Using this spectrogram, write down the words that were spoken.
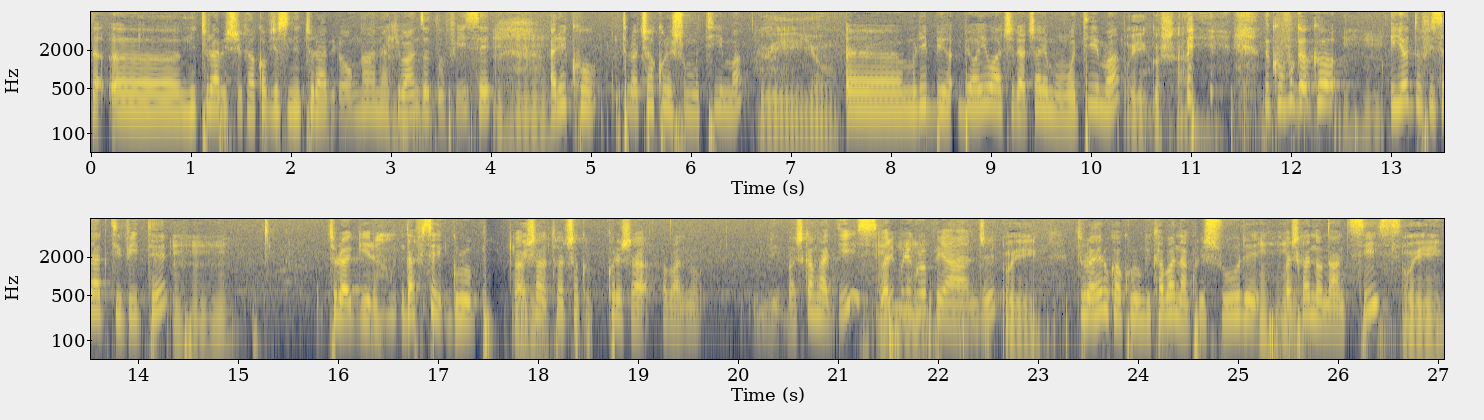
Euh, ntiturabishika ko byose ntiturabironka nta kibanza dufise Mhm. ariko turacakoresha umutima. Euh, muri bio y'iwacu iracari mu mutima ni ukuvuga ko iyo dufise activité Mhm. turagira ndafise group turaca gukoresha abantu bashika nka 10 bari muri Mhm. group yanje. Turaheruka kurungika abana ku ishure Mhm. bashika 96 Oui.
